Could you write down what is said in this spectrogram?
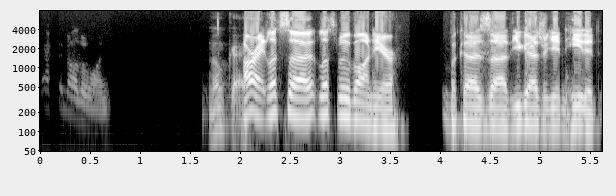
Draft another one. Okay. All right, let's uh let's move on here because uh, you guys are getting heated.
